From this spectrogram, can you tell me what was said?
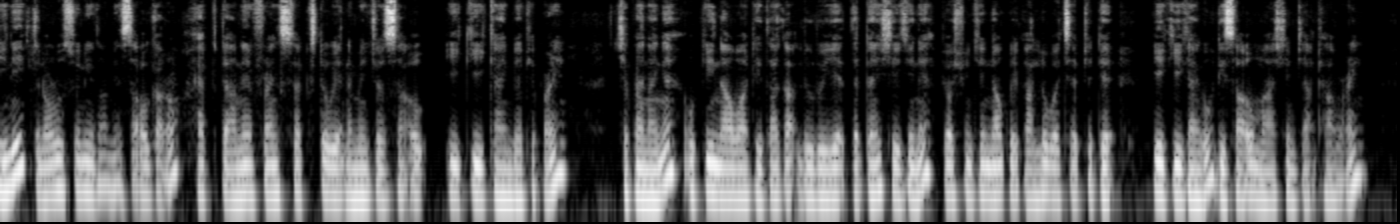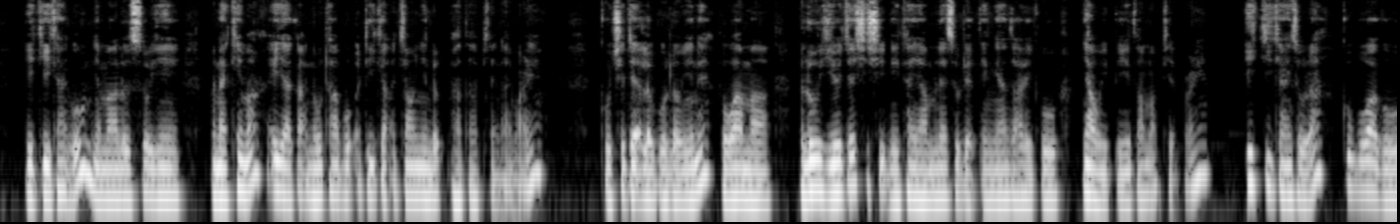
ဒီနေ့ကျွန်တော်တို့ဆွေးနွေးသွားမယ့်စာအုပ်ကတော့ Hector နဲ့ Frank Sachs တို့ရဲ့နာမည်ကျော်စာအုပ် Ikigai ပဲဖြစ်ပါတယ်။ဂျပန်နိုင်ငံအိုကီနာဝါဒေသကလူတွေရဲ့တက်တန်းရှည်ခြင်းနဲ့ပျော်ရွှင်ခြင်းနောက်ွယ်ကလိုအပ်ချက်ဖြစ်တဲ့ Ikigai ကိုဒီစာအုပ်မှာရှင်းပြထားပါတယ်။ Ikigai ကိုမြန်မာလိုဆိုရင်မနက်ခင်းမှာအိယာကနိုးထဖို့အဓိကအကြောင်းရင်းလို့ဘာသာပြန်နိုင်ပါတယ်။ကိုချစ်တဲ့အလုပ်ကိုလုပ်ရင်းနဲ့ဘဝမှာဘလို့ရွေးချက်ရှိရှိနေထိုင်ရမလဲဆိုတဲ့သင်ခန်းစာတွေကိုမျှဝေပေးသွားမှာဖြစ်ပါတယ်။ Ikigai ဆိုတာကိုဘဝကို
